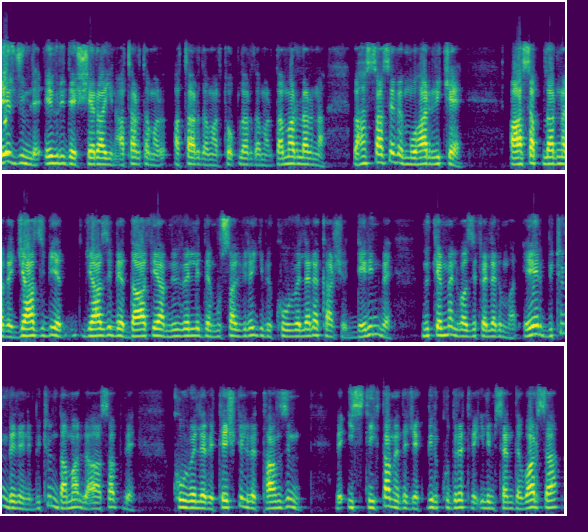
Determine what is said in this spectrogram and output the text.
Ez cümle evride şerayin atar damar, atar damar, toplar damar, damarlarına ve hassase ve muharrike asaplarına ve cazibe, cazibe, dafia, müvellide, musavvire gibi kuvvelere karşı derin ve mükemmel vazifelerim var. Eğer bütün bedeni, bütün damar ve asap ve kuvveleri teşkil ve tanzim ve istihdam edecek bir kudret ve ilim sende varsa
